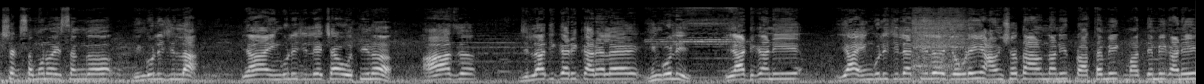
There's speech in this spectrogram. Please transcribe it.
शिक्षक समन्वय संघ हिंगोली जिल्हा या हिंगोली जिल्ह्याच्या वतीनं आज जिल्हाधिकारी कार्यालय हिंगोली या ठिकाणी या हिंगोली जिल्ह्यातील जेवढेही अंशतः अनुदानित प्राथमिक माध्यमिक आणि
